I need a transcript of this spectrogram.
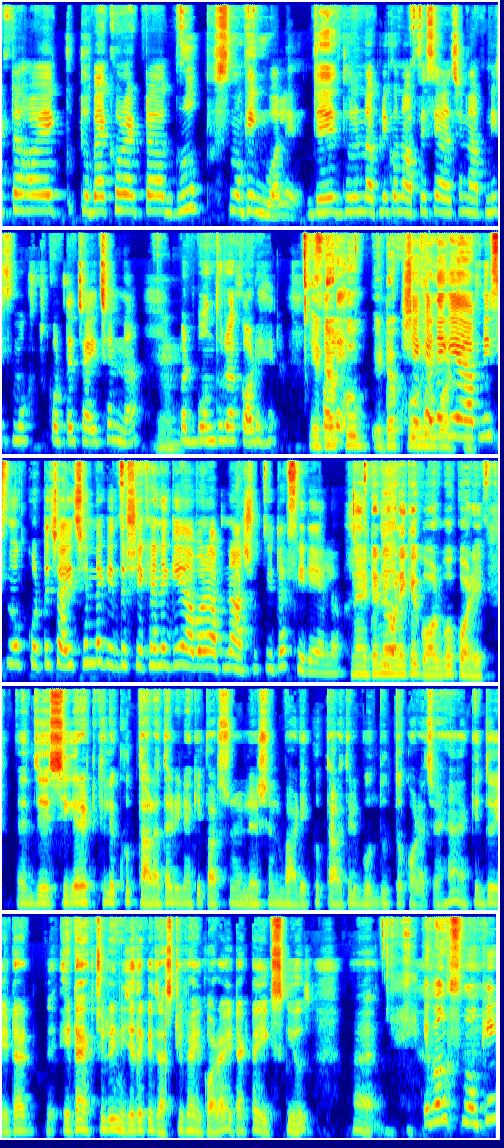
একটা হয় টোব্যাকোর একটা গ্রুপ স্মোকিং বলে। যে ধরুন আপনি কোনো অফিসে আছেন আপনি স্মোক করতে চাইছেন না বাট বন্ধুরা করে। এটা খুব এটা খুব সেখানে গিয়ে আপনি স্মোক করতে চাইছেন না কিন্তু সেখানে গিয়ে আবার আপনার আসক্তিটা ফিরে এলো। না এটা নিয়ে অনেকে গর্ব করে যে সিগারেট খেলে খুব তাড়াতাড়ি নাকি পার্সোনাল রিলেশন বাড়ে খুব তাড়াতাড়ি বন্ধুত্ব করা যায় হ্যাঁ? কিন্তু এটা এটা অ্যাকচুয়ালি নিজেদেরকে জাস্টিফাই করা এটা একটা এক্সকিউজ এবং স্মোকিং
